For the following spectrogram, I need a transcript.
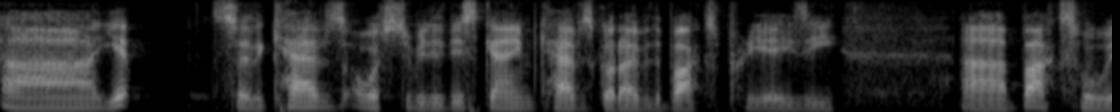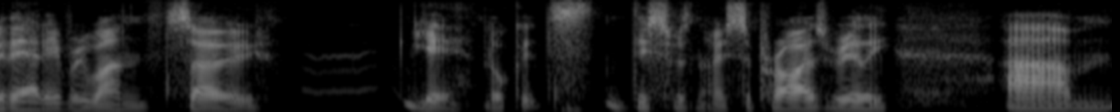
Uh, yep. So the Cavs, I watched a bit of this game. Cavs got over the Bucks pretty easy. Uh, Bucks were without everyone, so yeah, look, it's this was no surprise really. Um,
